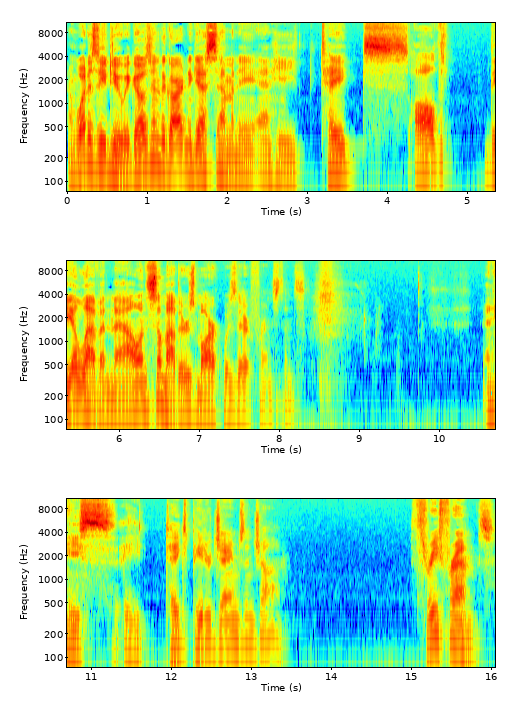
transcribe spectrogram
And what does he do? He goes into the Garden of Gethsemane and he takes all the, the 11 now and some others. Mark was there, for instance. And he, he takes Peter, James, and John. Three friends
